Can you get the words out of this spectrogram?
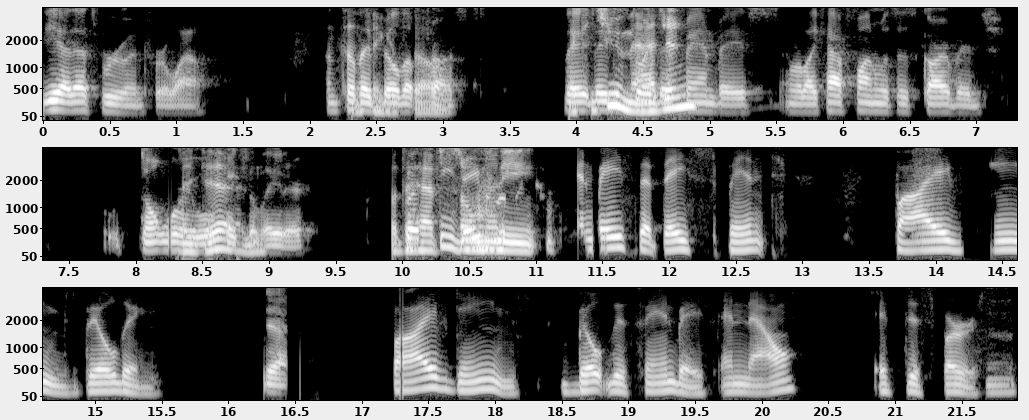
Yeah, that's ruined for a while until I they build up so. trust. Like, They could they you destroyed imagine? their fan base and were like, "Have fun with this garbage. Don't worry, They we'll fix it later." but they But have see, so they- many. fan base that they spent five games building. Yeah. Five games built this fan base, and now it's dispersed. Mm.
